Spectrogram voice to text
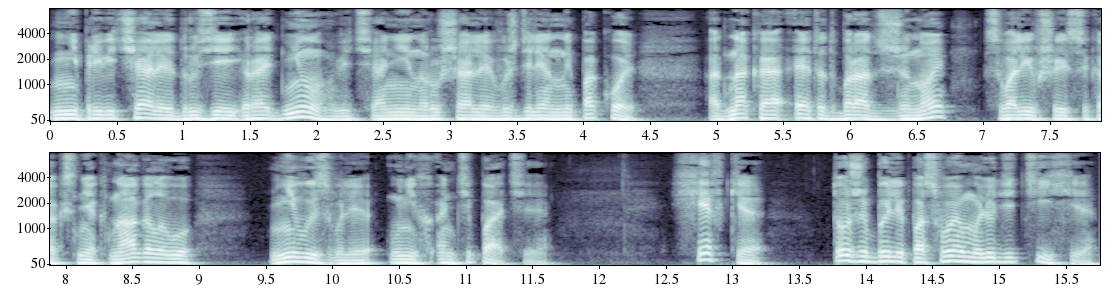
не привечали друзей родню, ведь они нарушали вожделенный покой. Однако этот брат с женой, свалившиеся как снег на голову, не вызвали у них антипатии. Хевке тоже были по-своему люди тихие,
